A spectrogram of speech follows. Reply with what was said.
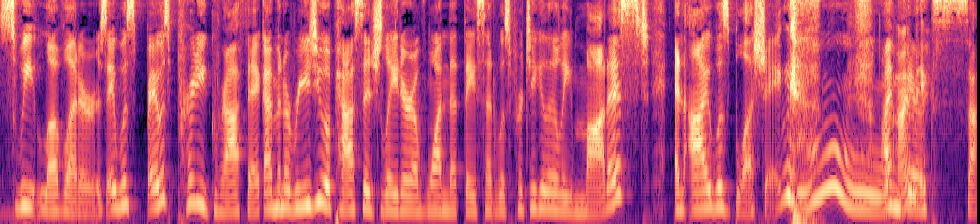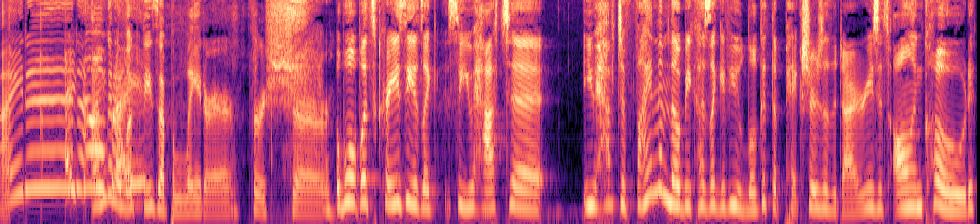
sweet love letters. It was it was pretty graphic. I'm going to read you a passage later of one that they said was particularly modest and I was blushing. Ooh, I'm I'm, excited. know, I'm gonna look these up later for sure. well, what's crazy is like so you have to you have to find them though because like if you look at the pictures of the diaries, it's all in code.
